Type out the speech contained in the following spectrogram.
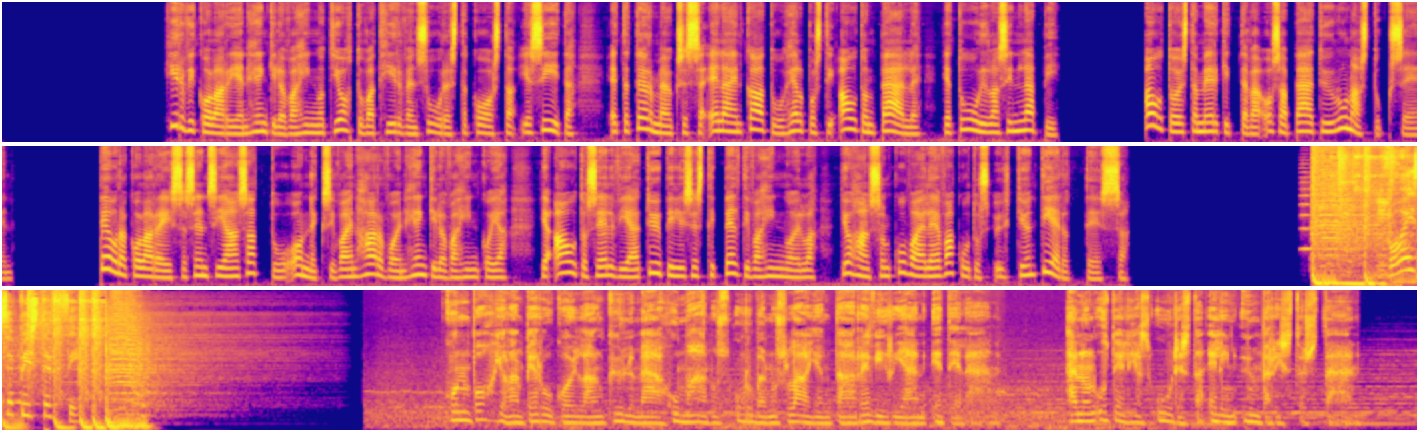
Hirvikolarien henkilövahingot johtuvat hirven suuresta koosta ja siitä, että törmäyksessä eläin kaatuu helposti auton päälle ja tuulilasin läpi. Autoista merkittävä osa päätyy lunastukseen. Teurakolareissa sen sijaan sattuu onneksi vain harvoin henkilövahinkoja ja auto selviää tyypillisesti peltivahingoilla, Johansson kuvailee vakuutusyhtiön tiedotteessa. Voise.fi. Kun Pohjolan perukoillaan kylmää, humanus urbanus laajentaa reviriään etelään. Hän on utelias uudesta elinympäristöstään –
